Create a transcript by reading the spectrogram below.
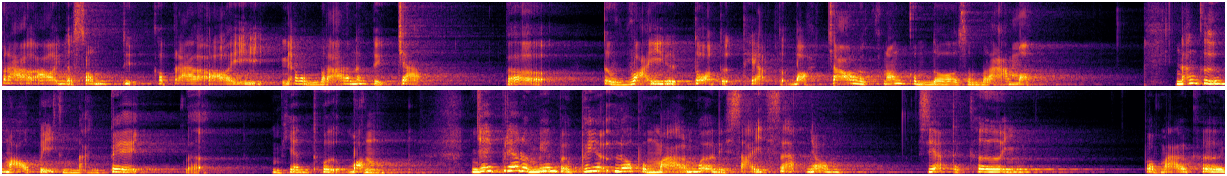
ប្រើឲ្យអ្នកសុំក៏ប្រើឲ្យអ្នកបម្រើហ្នឹងទៅចាប់បើទៅវាយតតទៅធាក់ទៅបោះចោលនៅក្នុងគំនរសម្រាមមកហ្នឹងគឺមកពីកំណាញ់ពេកបើមិនហ៊ានធ្វើបន់និយាយព្រះដ៏មានពភាកលោកប្រមាលមើលនិស័យសត្វខ្ញុំស្រាប់តែឃើញ ប្រមាលឃើញ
